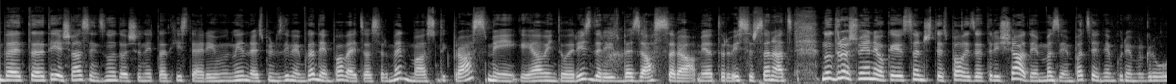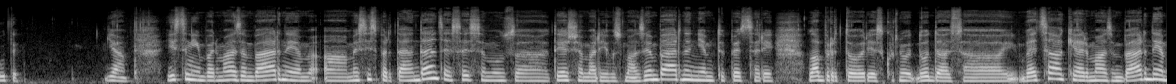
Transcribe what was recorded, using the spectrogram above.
bet eh, tieši asins nodošana ir tāda histērija. Un vienreiz pirms diviem gadiem paveicās ar medmāsu tik prasmīgi, ja viņi to ir izdarījuši bez asins asarām, ja tur viss ir sanācis. Nu, droši vien jau, ka jūs cenšaties palīdzēt arī šādiem maziem pacientiem, kuriem ir grūti. Jā, īstenībā ar maziem bērniem mēs vispār tendencēs esam uz, tiešām arī uz maziem bērniņiem, tāpēc arī laboratorijas, kur dodas vecāki ar maziem bērniem.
